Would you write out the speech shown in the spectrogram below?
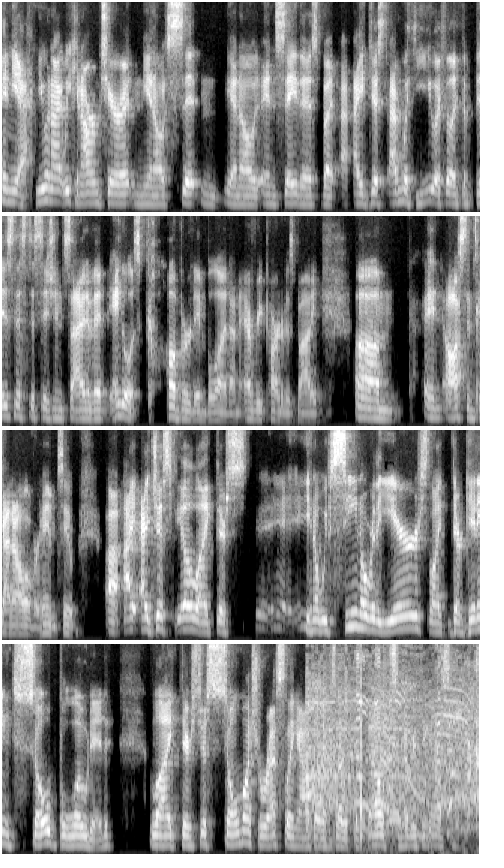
and yeah, you and I we can armchair it and you know sit and you know and say this, but I, I, just I'm with you. I feel like the business decision side of it, Angle is covered in blood on every part of his body, um, and Austin's got it all over him too. Uh, I I just feel like there's you know we've seen over the years like they're getting so bloated, like there's just so much wrestling out there, like I said with the belts and everything else.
